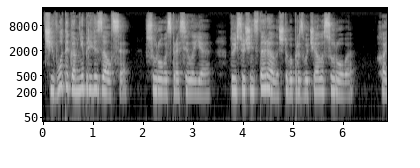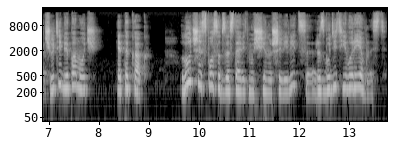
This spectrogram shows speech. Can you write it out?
«Чего ты ко мне привязался?» – сурово спросила я, то есть очень старалась, чтобы прозвучало сурово. «Хочу тебе помочь». «Это как?» «Лучший способ заставить мужчину шевелиться – разбудить его ревность».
